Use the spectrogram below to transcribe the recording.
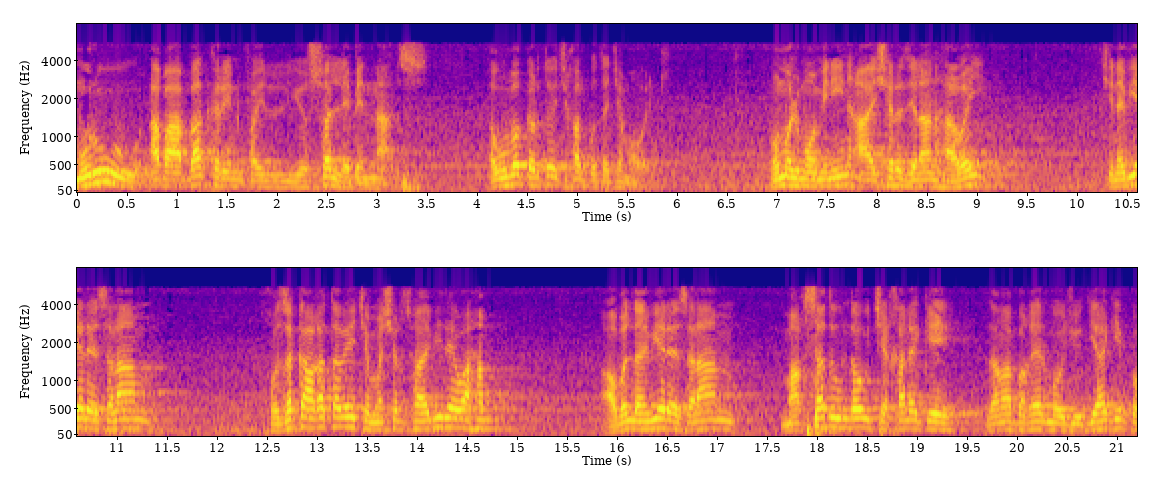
مرو ابا بکر فیل یصلی بالناس ابو بکر ته چې خلکو ته جمع ورکی ام المؤمنین عائشه رضی الله عنها وایي چې نبی علی السلام خو زکه هغه ته وی چې مشر صحابي دی وهم او بل نبی علیہ السلام مقصد هم دا چې خلک زما بغیر موجودیا کې په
